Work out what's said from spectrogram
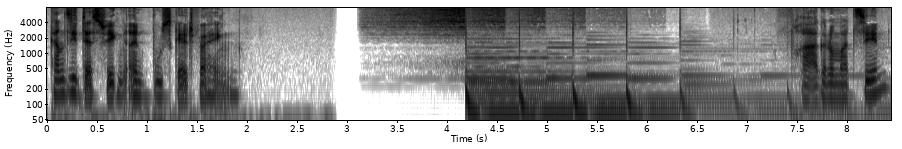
kann sie deswegen ein Bußgeld verhängen. Frage Nummer 10.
